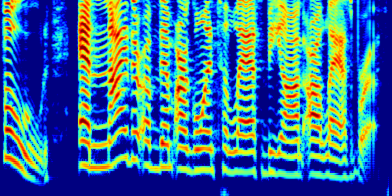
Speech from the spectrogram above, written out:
Food. And neither of them are going to last beyond our last breath.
